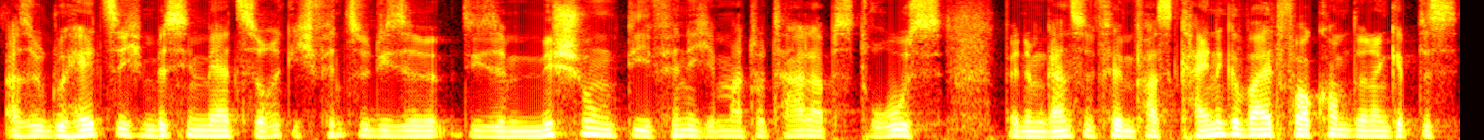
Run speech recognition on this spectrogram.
also du hältst dich ein bisschen mehr zurück. Ich finde so diese, diese Mischung, die finde ich immer total abstrus, wenn im ganzen Film fast keine Gewalt vorkommt und dann gibt es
